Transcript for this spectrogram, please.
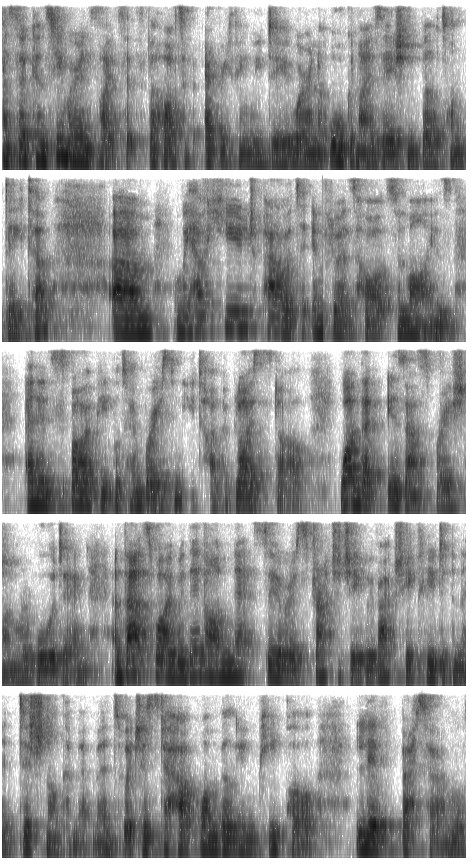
And so consumer insights sits at the heart of everything we do. We're an organization built on data. Um, and we have huge power to influence hearts and minds and inspire people to embrace a new type of lifestyle, one that is aspirational and rewarding. And that's why within our net zero strategy, we've actually included an additional commitment, which is to help 1 billion people live better more,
